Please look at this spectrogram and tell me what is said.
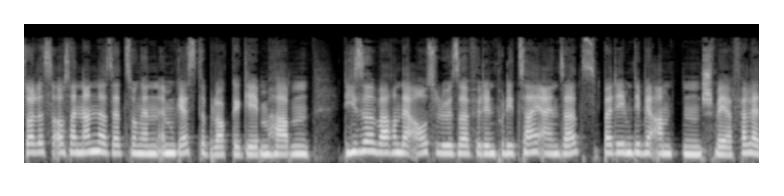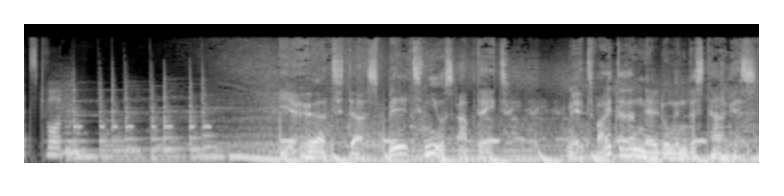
soll es Auseinandersetzungen im Gästeblock gegeben haben. Diese waren der Auslöser für den Polizeieinsatz, bei dem die Beamten schwer verletzt wurden. Ihr hört das Bild News Update mit weiteren Meldungen des Tages.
